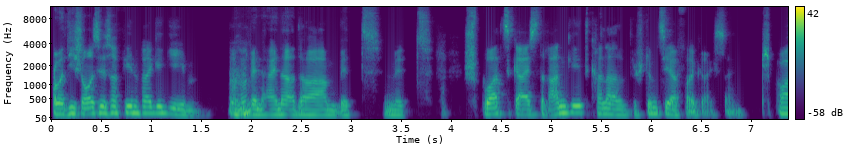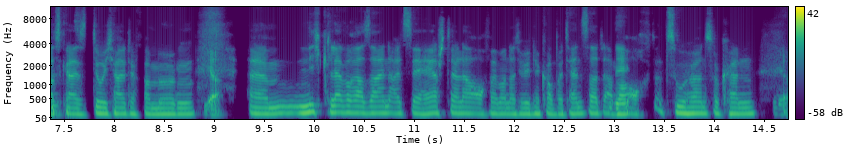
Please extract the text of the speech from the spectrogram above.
aber die Chance ist auf jeden Fall gegeben. Mhm. Und wenn einer da mit, mit Sportsgeist rangeht, kann er bestimmt sehr erfolgreich sein. Sportsgeist, Durchhaltevermögen, Ja. ähm, nicht cleverer sein als der Hersteller, auch wenn man natürlich eine Kompetenz hat, aber Nee. auch zuhören zu können. Ja.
